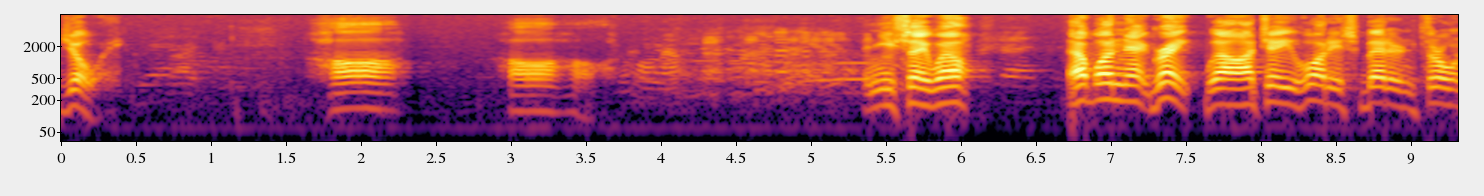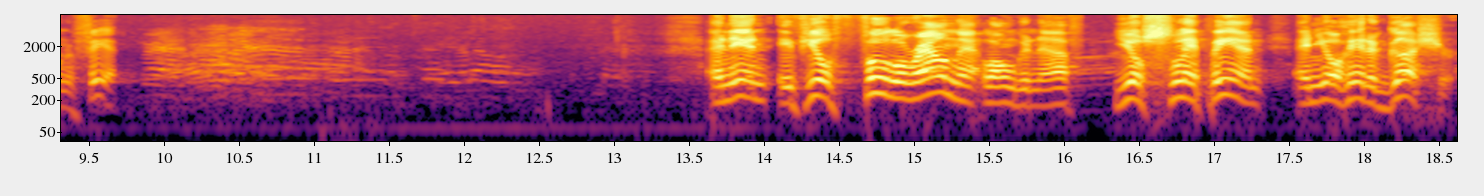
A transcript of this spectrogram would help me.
joy. Ha, ha, ha. And you say, well, that wasn't that great. Well, I tell you what, it's better than throwing a fit. And then if you'll fool around that long enough, you'll slip in and you'll hit a gusher.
